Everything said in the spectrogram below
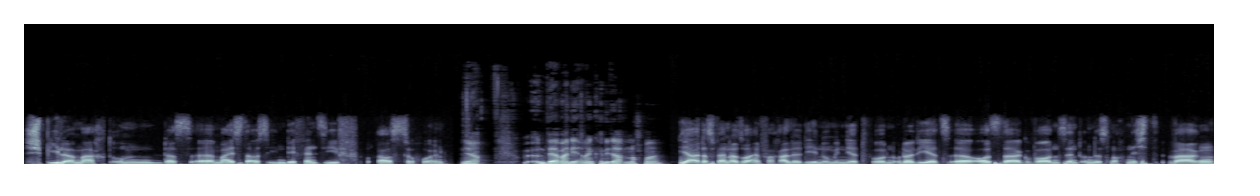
Spieler macht, um das äh, meiste aus ihnen defensiv rauszuholen. Ja. Und wer waren die anderen Kandidaten nochmal? Ja, das wären also einfach alle, die nominiert wurden oder die jetzt äh, All-Star geworden sind und es noch nicht waren.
